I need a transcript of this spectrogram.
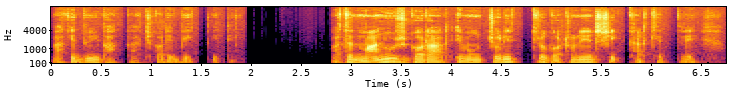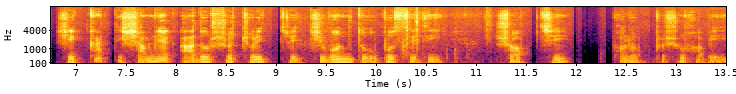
বাকি দুই ভাগ কাজ করে ব্যক্তিটি। অর্থাৎ মানুষ গড়ার এবং চরিত্র গঠনের শিক্ষার ক্ষেত্রে শিক্ষার্থীর সামনে এক আদর্শ চরিত্রের জীবন্ত উপস্থিতি সবচেয়ে ফলপ্রসূ হবে।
